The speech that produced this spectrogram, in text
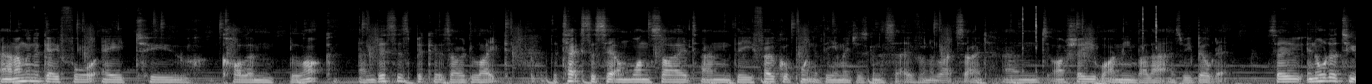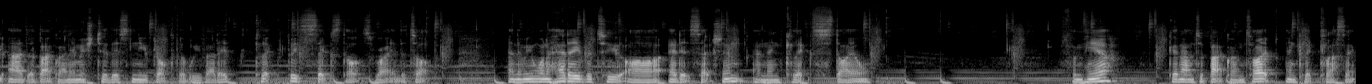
And I'm going to go for a two column block and this is because I would like the text to sit on one side and the focal point of the image is going to sit over on the right side and I'll show you what I mean by that as we build it. So in order to add a background image to this new block that we've added, click the six dots right at the top and then we want to head over to our edit section and then click style. From here go down to background type and click classic.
